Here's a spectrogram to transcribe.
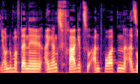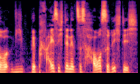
Ja, und um auf deine Eingangsfrage zu antworten, also wie bepreise ich denn jetzt das Haus richtig?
